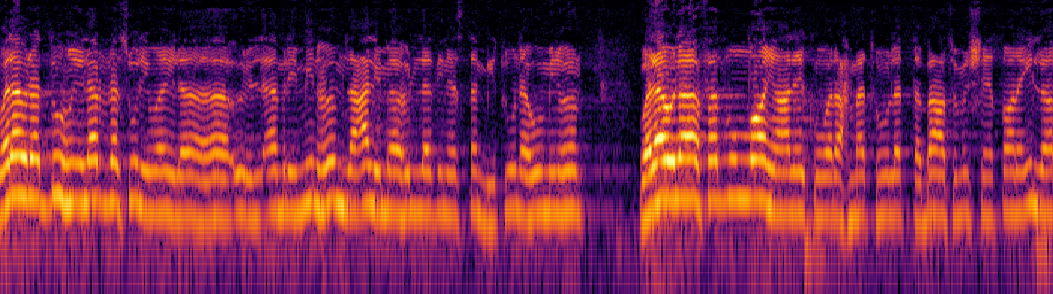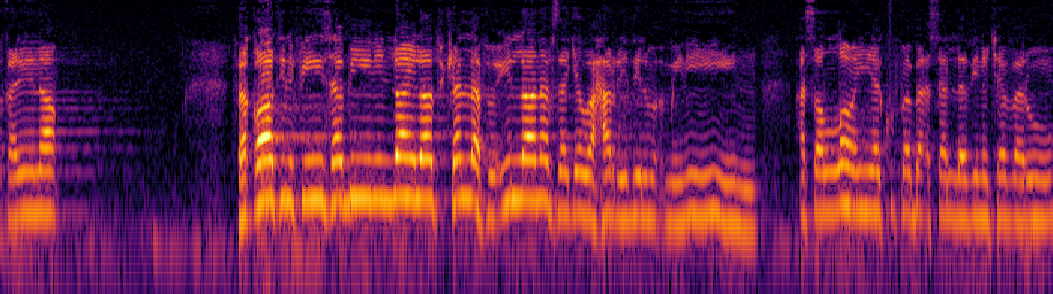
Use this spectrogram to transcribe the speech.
ولو ردوه إلى الرسول وإلى أولي الأمر منهم لعلمه الذين يستنبطونه منهم. ولولا فضل الله عليكم ورحمته لاتبعتم الشيطان إلا قليلا. فقاتل في سبيل الله لا تكلف إلا نفسك وحرد المؤمنين. عسى الله أن يكف بأس الذين كفروا.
